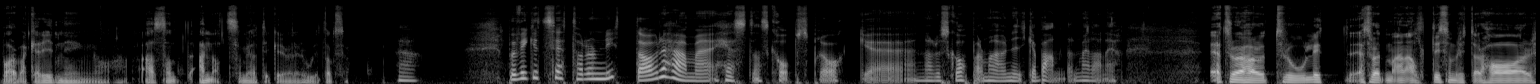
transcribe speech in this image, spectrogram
barbackaridning och allt sånt annat som jag tycker är väldigt roligt också. Ja. På vilket sätt har du nytta av det här med hästens kroppsspråk eh, när du skapar de här unika banden mellan er? Jag tror jag har otroligt, jag tror att man alltid som ryttare har,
